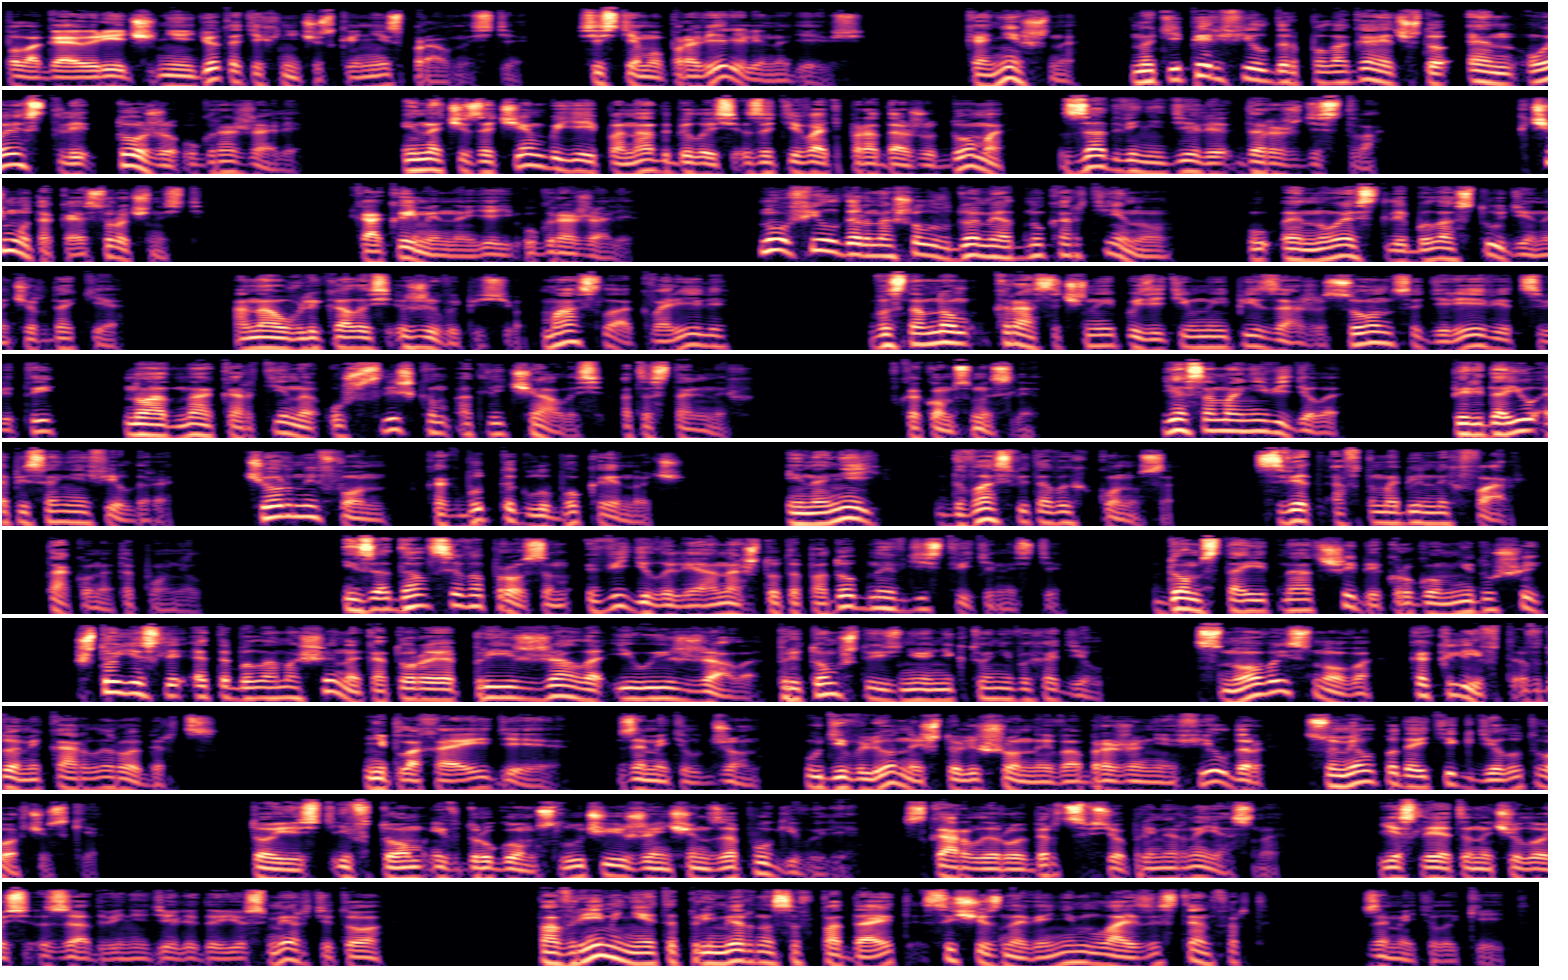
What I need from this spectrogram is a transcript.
«Полагаю, речь не идет о технической неисправности. Систему проверили, надеюсь?» «Конечно, но теперь Филдер полагает, что Энн Уэстли тоже угрожали. Иначе зачем бы ей понадобилось затевать продажу дома за две недели до Рождества? К чему такая срочность? Как именно ей угрожали? Ну, Филдер нашел в доме одну картину, у Энн Уэстли была студия на чердаке. Она увлекалась живописью, масло, акварели. В основном красочные позитивные пейзажи, солнце, деревья, цветы, но одна картина уж слишком отличалась от остальных. В каком смысле? Я сама не видела. Передаю описание Филдера. Черный фон, как будто глубокая ночь. И на ней два световых конуса. Свет автомобильных фар. Так он это понял и задался вопросом, видела ли она что-то подобное в действительности. Дом стоит на отшибе, кругом ни души. Что, если это была машина, которая приезжала и уезжала, при том, что из нее никто не выходил? Снова и снова, как лифт в доме Карлы Робертс. «Неплохая идея», — заметил Джон, удивленный, что лишенный воображения Филдер сумел подойти к делу творчески. То есть и в том, и в другом случае женщин запугивали. С Карлой Робертс все примерно ясно. Если это началось за две недели до ее смерти, то по времени это примерно совпадает с исчезновением Лайзы Стэнфорд, заметила Кейт.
